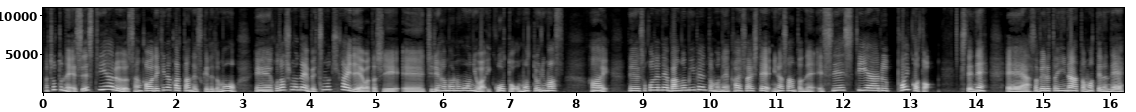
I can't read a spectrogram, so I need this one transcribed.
まあ、ちょっとね、SSTR 参加はできなかったんですけれども、えー、今年もね、別の機会で私、えー、チリハマの方には行こうと思っております。はい。で、そこでね、番組イベントもね、開催して、皆さんとね、SSTR っぽいこと、してね、えー、遊べるといいなと思ってるんで、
